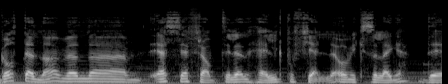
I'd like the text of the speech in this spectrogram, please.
godt ennå, men uh, jeg ser fram til en helg på fjellet om ikke så lenge. Det,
